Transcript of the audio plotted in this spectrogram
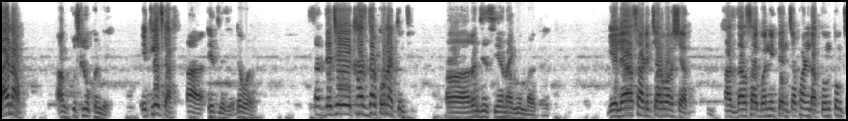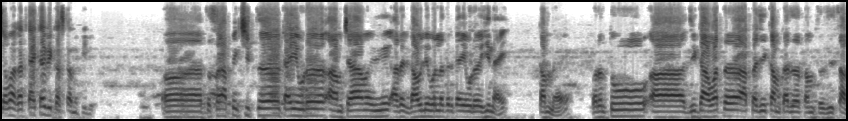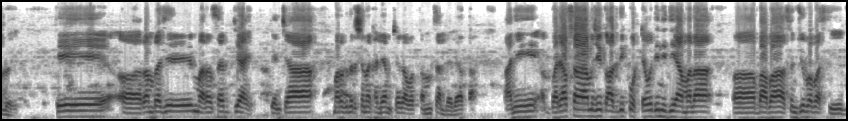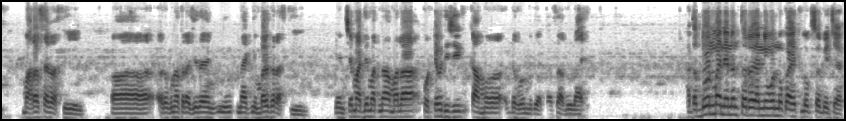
काय नाव? अंकुश लोखंडे. इथलेच का? हा इथलेच आहे, जवळ सध्याचे खासदार कोण आहेत तुमचे? रणजित सिंह नाईक निंबाळकर. गेल्या साडेचार वर्षात खासदार साहेबांनी त्यांच्या फंडातून तुमच्या भागात काय काय विकास कामे केली? अं, तसं अपेक्षित अं, काही एवढं आमच्या म्हणजे आता गाव लेवलला तर काही एवढं ही नाही काम नाही. परंतु अं, जी गावात अं, आता जे कामकाज आता आमचं जे चालू आहे ते अं, रामराजे महाराज साहेब जे आहेत त्यांच्या मार्गदर्शनाखाली आमच्या गावात काम चाललेलं आहे आता. आणि बऱ्याचसा म्हणजे अगदी कोट्यावधी निधी आम्हाला बाबा संजीव बाबा असतील महाराज साहेब असतील रघुनाथ राजे नाईक निंबाळकर असतील यांच्या माध्यमातून आम्हाला कोट्यवधीची कामं ढवळमध्ये आता चालू आहे आता दोन महिन्यानंतर निवडणूक आहेत लोकसभेच्या.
